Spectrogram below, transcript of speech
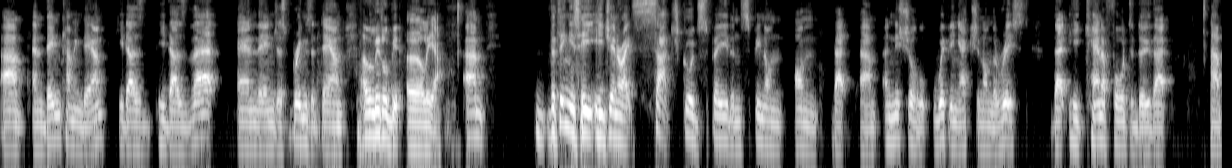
um, and then coming down, he does, he does that and then just brings it down a little bit earlier. Um, the thing is, he he generates such good speed and spin on on that um, initial whipping action on the wrist that he can afford to do that. Um,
